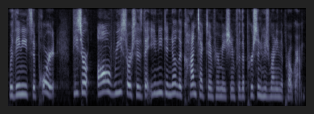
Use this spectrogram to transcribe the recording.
where they need support, these are all resources that you need to know the contact information for the person who's running the program.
